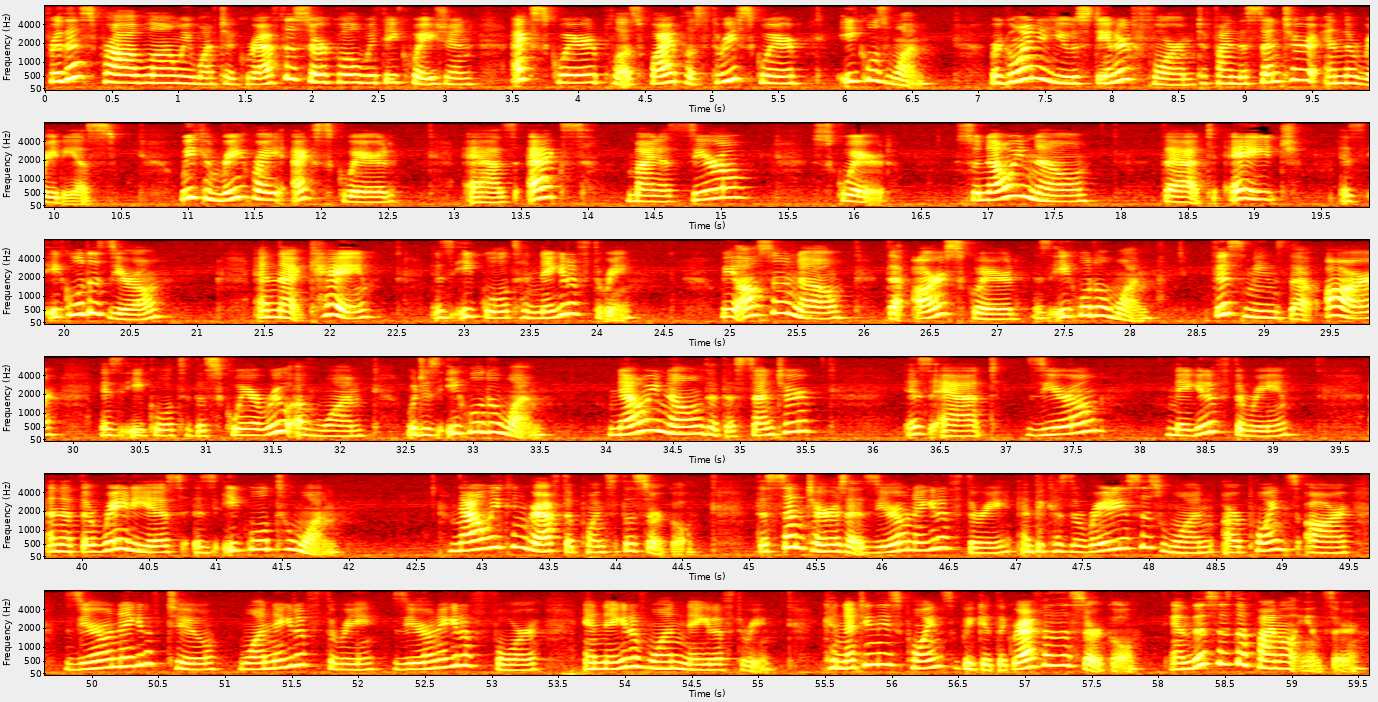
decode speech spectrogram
For this problem, we want to graph the circle with the equation x squared plus y plus 3 squared equals 1. We're going to use standard form to find the center and the radius. We can rewrite x squared as x minus 0 squared. So now we know that h is equal to 0 and that k is equal to negative 3. We also know that r squared is equal to 1. This means that r is equal to the square root of 1, which is equal to 1. Now we know that the center is at 0, negative 3, and that the radius is equal to 1. Now we can graph the points of the circle. The center is at 0, negative 3, and because the radius is 1, our points are 0, negative 2, 1, negative 3, 0, negative 4, and negative 1, negative 3. Connecting these points, we get the graph of the circle, and this is the final answer.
